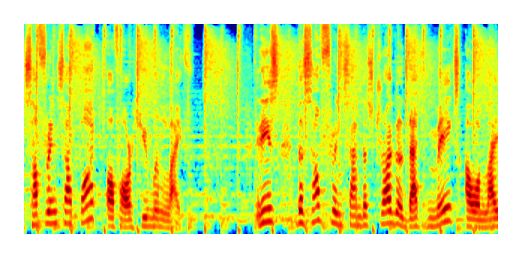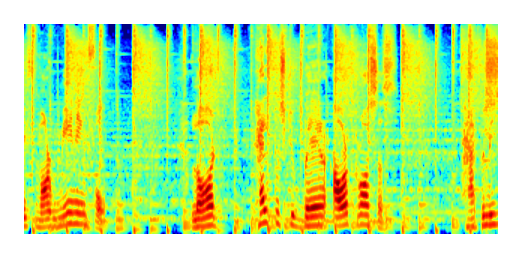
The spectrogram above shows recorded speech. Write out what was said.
Sufferings are part of our human life. It is the sufferings and the struggle that makes our life more meaningful. Lord, help us to bear our crosses happily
